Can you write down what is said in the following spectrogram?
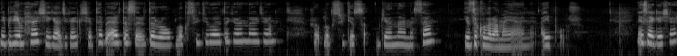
ne bileyim her şey gelecek arkadaşlar. Tabi arada sırada Roblox videoları da göndereceğim. Roblox videosu göndermesem yazık olur ama yani. Ayıp olur. Neyse arkadaşlar.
